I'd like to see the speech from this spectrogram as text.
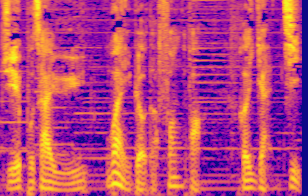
绝不在于外表的方法和演技，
